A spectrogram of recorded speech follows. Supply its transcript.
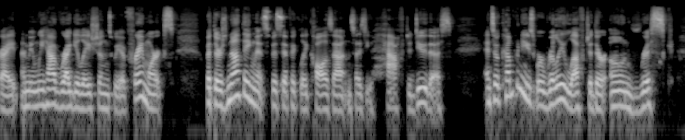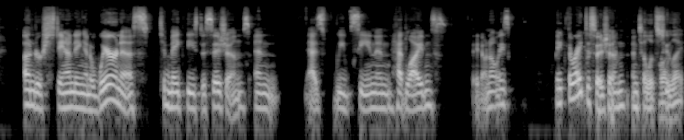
right? I mean, we have regulations, we have frameworks, but there's nothing that specifically calls out and says you have to do this. And so companies were really left to their own risk understanding and awareness to make these decisions. And as we've seen in headlines, they don't always make the right decision until it's right. too late.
